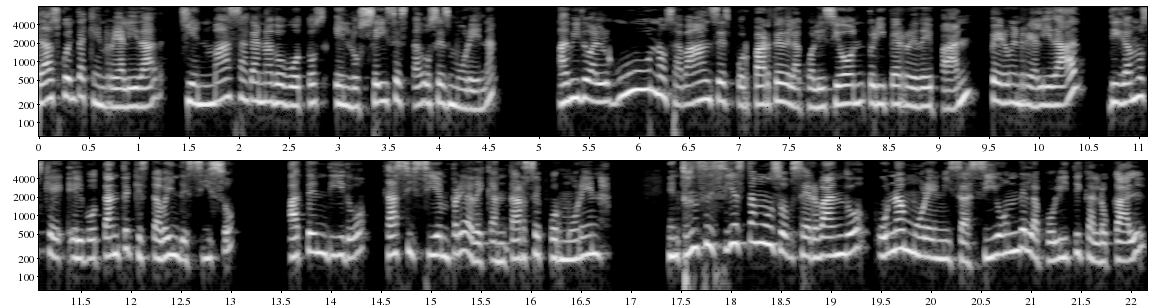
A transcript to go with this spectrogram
das cuenta que en realidad quien más ha ganado votos en los seis estados es Morena. Ha habido algunos avances por parte de la coalición PRI-PRD-PAN, pero en realidad, digamos que el votante que estaba indeciso ha tendido casi siempre a decantarse por Morena. Entonces sí estamos observando una morenización de la política local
